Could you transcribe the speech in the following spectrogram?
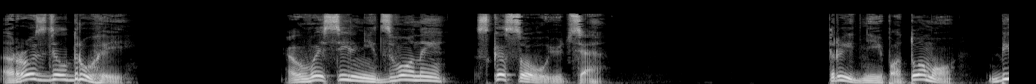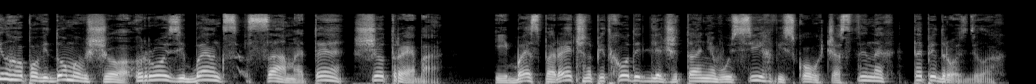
Розділ другий. Весільні дзвони скасовуються. Три дні по тому Бінго повідомив, що Розі Бенкс саме те, що треба, і безперечно підходить для читання в усіх військових частинах та підрозділах.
